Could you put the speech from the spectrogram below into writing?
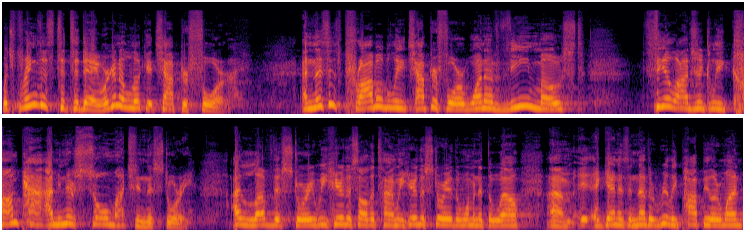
Which brings us to today. We're going to look at chapter four. And this is probably chapter four, one of the most theologically compact. I mean, there's so much in this story. I love this story. We hear this all the time. We hear the story of the woman at the well. Um, it, again, is another really popular one.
